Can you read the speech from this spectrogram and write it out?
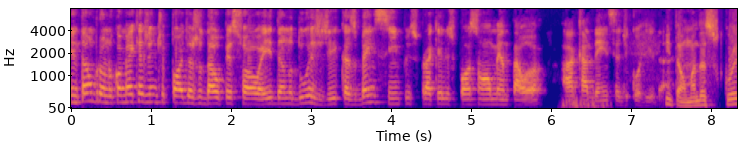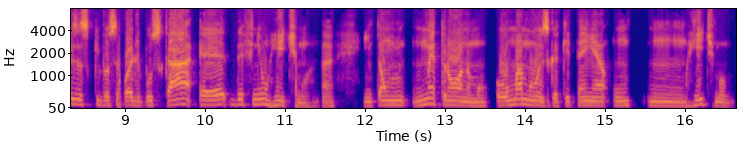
Então, Bruno, como é que a gente pode ajudar o pessoal aí dando duas dicas bem simples para que eles possam aumentar a cadência de corrida? Então, uma das coisas que você pode buscar é definir um ritmo. Né? Então, um metrônomo ou uma música que tenha um, um ritmo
